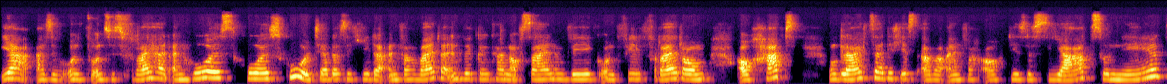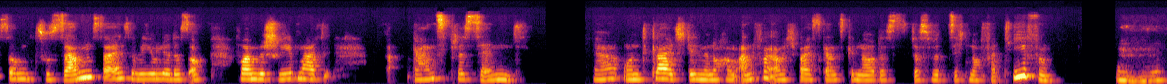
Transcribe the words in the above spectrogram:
ja, also und für uns ist Freiheit ein hohes, hohes Gut, ja, dass sich jeder einfach weiterentwickeln kann auf seinem Weg und viel Freiraum auch hat. Und gleichzeitig ist aber einfach auch dieses Ja zur Nähe, zum Zusammensein, so wie Julia das auch vorhin beschrieben hat, ganz präsent. Ja, und klar, jetzt stehen wir noch am Anfang, aber ich weiß ganz genau, dass das wird sich noch vertiefen. Mhm.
